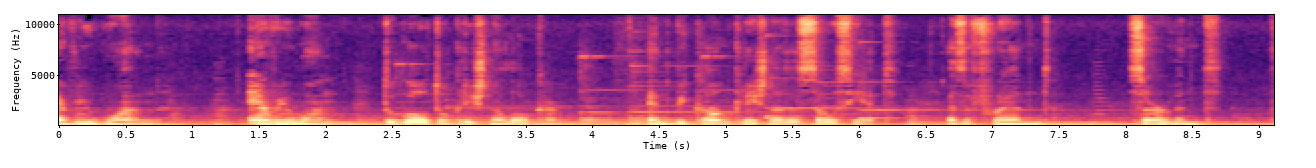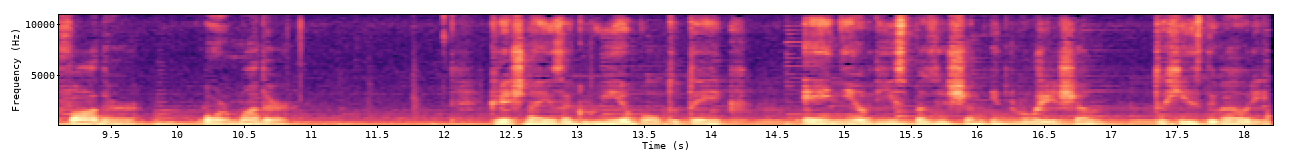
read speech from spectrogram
everyone, everyone to go to Krishna Loka and become Krishna's associate as a friend, servant, father, or mother. Krishna is agreeable to take any of these positions in relation to his devotee.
